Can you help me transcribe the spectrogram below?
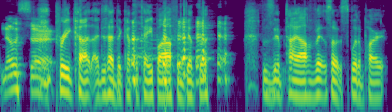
no, sir. Pre-cut. I just had to cut the tape off and get the, the zip tie off of it so it split apart.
